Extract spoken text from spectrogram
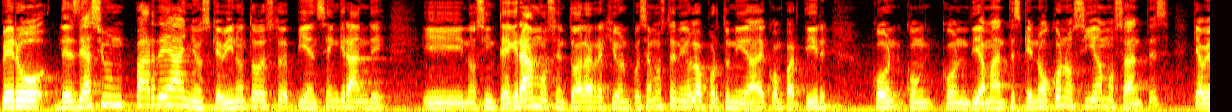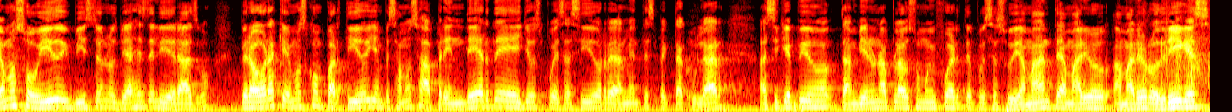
Pero desde hace un par de años que vino todo esto de Piensa en Grande y nos integramos en toda la región, pues hemos tenido la oportunidad de compartir con, con, diamantes que no conocíamos antes, que habíamos oído y visto en los viajes de liderazgo, pero ahora que hemos compartido y empezamos a aprender de ellos, pues ha sido realmente espectacular. Así que pido también un aplauso muy fuerte pues a su diamante, a Mario, a Mario Rodríguez,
